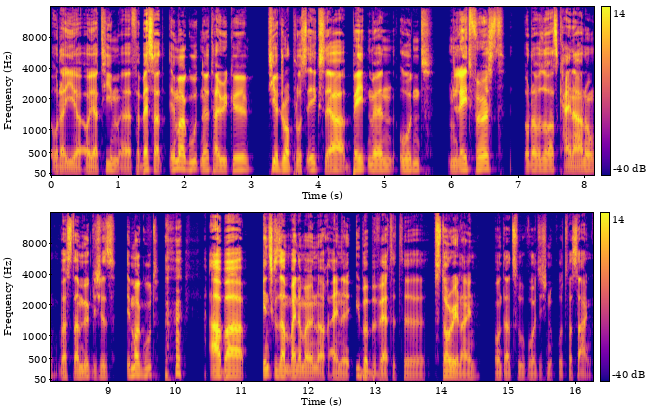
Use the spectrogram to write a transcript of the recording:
oder ihr euer Team äh, verbessert, immer gut, ne? Tyreek Hill, Teardrop plus X, ja, Bateman und ein Late First oder sowas, keine Ahnung, was da möglich ist, immer gut. Aber insgesamt meiner Meinung nach eine überbewertete Storyline und dazu wollte ich nur kurz was sagen.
